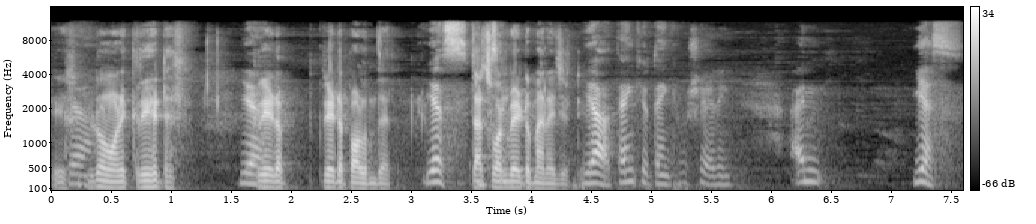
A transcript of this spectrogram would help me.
you yeah. don't want to create a, Yeah. create a, create a problem there. Yes. That's one way to manage it. Yeah. Thank you. Thank you for sharing. And yes.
